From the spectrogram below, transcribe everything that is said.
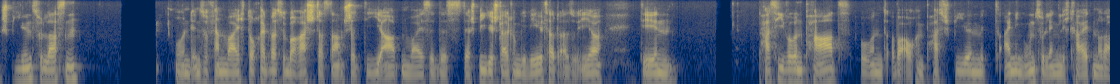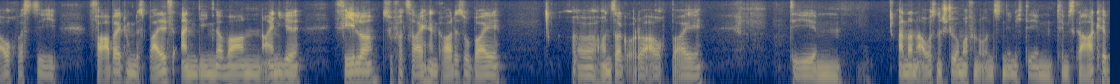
spielen zu lassen. Und insofern war ich doch etwas überrascht, dass Darmstadt die Art und Weise des, der Spielgestaltung gewählt hat, also eher den passiveren Part und aber auch im Passspiel mit einigen Unzulänglichkeiten oder auch was die Verarbeitung des Balls anging. Da waren einige Fehler zu verzeichnen, gerade so bei äh, Honsack oder auch bei dem anderen Außenstürmer von uns, nämlich dem Tim Skarke.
